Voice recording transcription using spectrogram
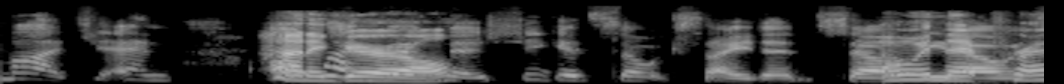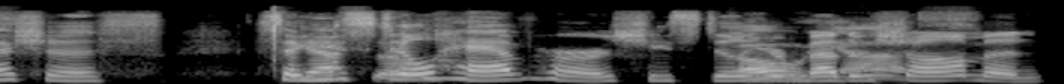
much and honey oh girl goodness, she gets so excited so oh and that know, precious so Yeah, you still so- have her she's still your Oh, mother yes. shaman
